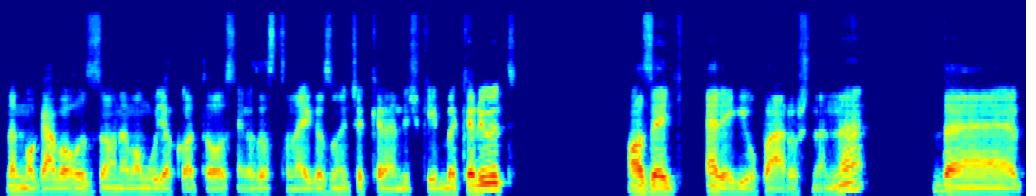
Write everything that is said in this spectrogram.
nem magával hozza, hanem amúgy akarta hozni az asztalá igazolni, csak Kevendis képbe került, az egy elég jó páros lenne, de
